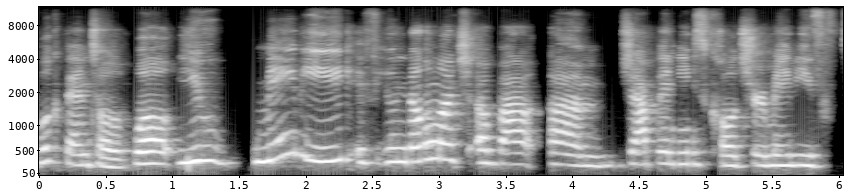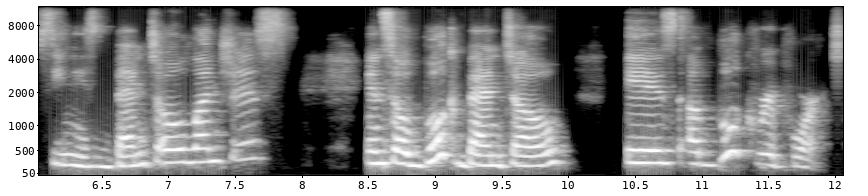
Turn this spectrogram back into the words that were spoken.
Book bento. Well, you maybe if you know much about um, Japanese culture, maybe you've seen these bento lunches. And so book bento is a book report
